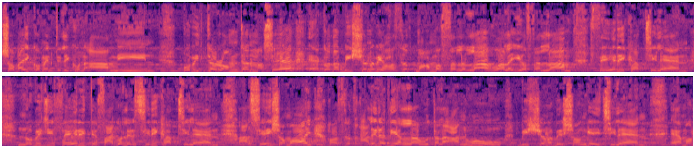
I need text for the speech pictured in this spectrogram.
সবাই কমেন্টে লিখুন, আমিন। পবিত্র রমজান মাসে একদা বিশ্বনবী হজরত মোহাম্মদ সাল্লাহ আলাইসাল্লাম সেহেরি খাচ্ছিলেন। নবীজি সেহেরিতে ছাগলের সিঁড়ি খাচ্ছিলেন। আর সেই সময় হজরত আলী রাদি আল্লাহ তালা আনহু বিশ্বনবীর সঙ্গেই ছিলেন। এমন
